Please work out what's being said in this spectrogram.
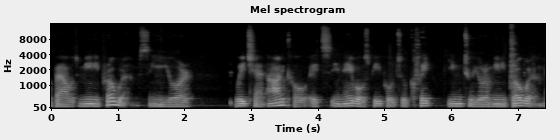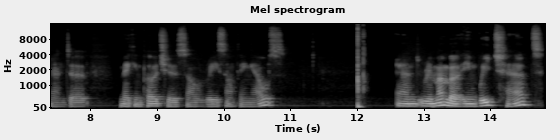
about mini programs in your WeChat article. It enables people to click into your mini program and uh, making purchase or read something else. And remember in WeChat,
